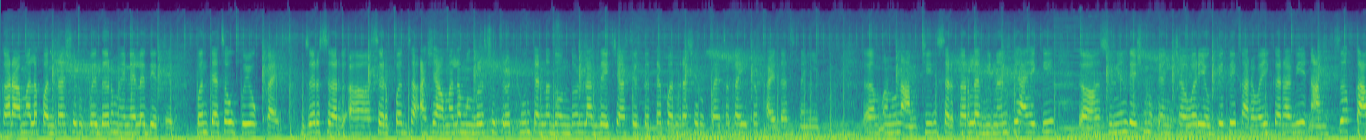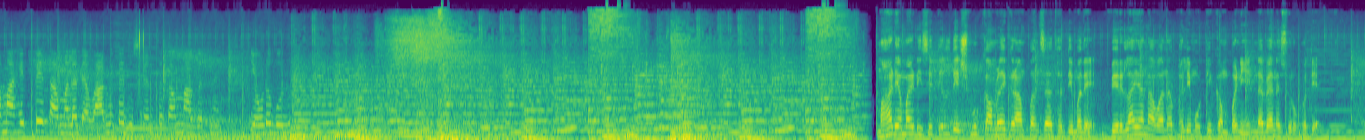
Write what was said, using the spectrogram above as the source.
सरकार आम्हाला पंधराशे रुपये दर महिन्याला देते. पण त्याचा उपयोग काय? जर सर सरपंच असे आम्हाला मंगळसूत्र ठेवून त्यांना दोन दोन लाख द्यायचे असेल तर त्या पंधराशे रुपयाचा काही इथं फायदाच नाही म्हणून आमची सरकारला विनंती आहे की सुनील देशमुख यांच्यावर योग्य ते कारवाई करावी. आमचं काम आहे तेच आम्हाला द्यावं. आम्ही काही दुसऱ्यांचं काम मागत नाही. एवढं बोलू. महाड एम आय डी सीतील देशमुख कांबळे ग्रामपंचायत हद्दीमध्ये बिर्ला या नावानं भली मोठी कंपनी नव्याने सुरू होते.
